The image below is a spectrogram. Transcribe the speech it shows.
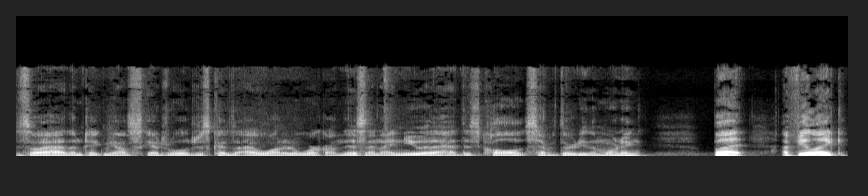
so I had them take me off schedule just because I wanted to work on this, and I knew that I had this call at seven thirty in the morning. But I feel like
